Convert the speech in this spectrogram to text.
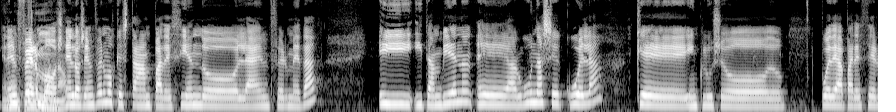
En el enfermo, enfermos, ¿no? en los enfermos que están padeciendo la enfermedad y, y también eh, alguna secuela que incluso puede aparecer,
